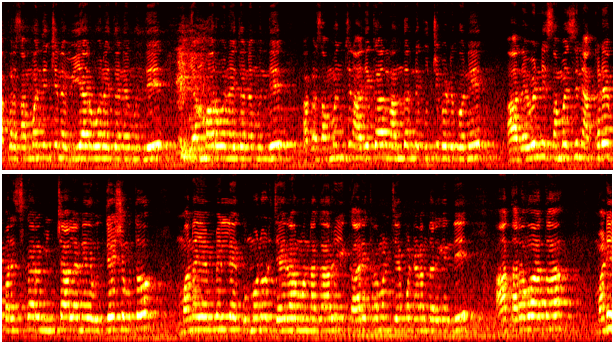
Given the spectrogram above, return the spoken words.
అక్కడ సంబంధించిన విఆర్ఓని అయితేనేముంది ఎంఆర్ఓని అయితేనేముంది అక్కడ సంబంధించిన అధికారులందరినీ కూర్చోబెట్టుకొని ఆ రెవెన్యూ సమస్యని అక్కడే పరిష్కారం ఇచ్చాలనే ఉద్దేశంతో మన ఎమ్మెల్యే గుమ్మనూరు జయరామన్న గారు ఈ కార్యక్రమం చేపట్టడం జరిగింది. ఆ తర్వాత మరి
